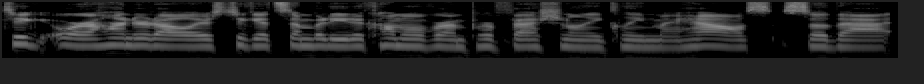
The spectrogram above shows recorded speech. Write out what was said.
to or a hundred dollars to get somebody to come over and professionally clean my house so that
